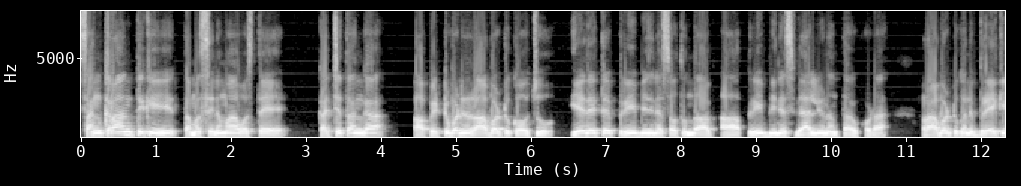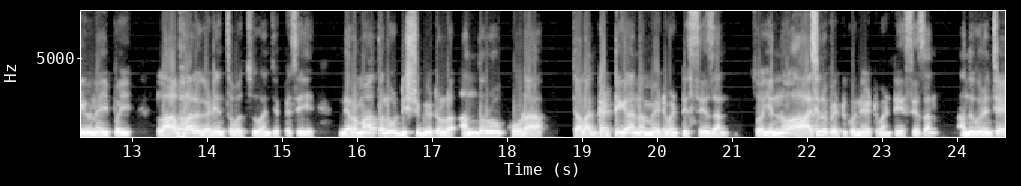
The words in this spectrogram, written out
సంక్రాంతికి తమ సినిమా వస్తే ఖచ్చితంగా ఆ పెట్టుబడిని రాబట్టుకోవచ్చు. ఏదైతే ప్రీ బిజినెస్ అవుతుందో ఆ- ప్రీ బిజినెస్ వాల్యూనంతా కూడా రాబట్టుకొని బ్రేక్ ఈవెన్ అయిపోయి లాభాలు గడించవచ్చు అని చెప్పేసి నిర్మాతలు డిస్ట్రిబ్యూటర్లు అందరూ కూడా చాలా గట్టిగా నమ్మేటువంటి సీజన్. సో ఎన్నో ఆశలు పెట్టుకునేటువంటి సీజన్. అందు గురించే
